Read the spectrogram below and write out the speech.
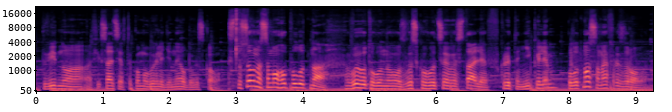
Відповідно, фіксація в такому вигляді не обов'язкова. Стосовно самого полотна, виготовленого з висковуглецевої сталі, вкрите нікелем, полотно саме фрезероване.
